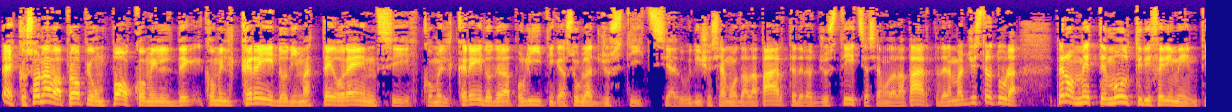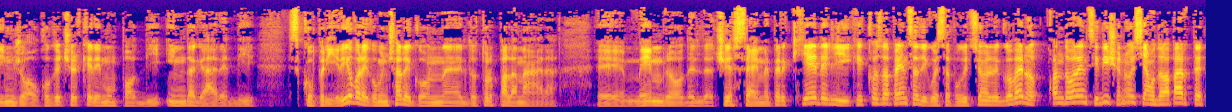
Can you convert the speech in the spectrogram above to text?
Ecco, suonava proprio un po' come il, come il, credo di Matteo Renzi, come il credo della politica sulla giustizia. Lui dice siamo dalla parte della giustizia, siamo dalla parte della magistratura, però mette molti riferimenti in gioco che cercheremo un po' di indagare e di scoprire. Io vorrei cominciare con il dottor Palamara eh, membro del CSM, per chiedergli che cosa pensa di questa posizione del governo quando Renzi dice noi siamo dalla parte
